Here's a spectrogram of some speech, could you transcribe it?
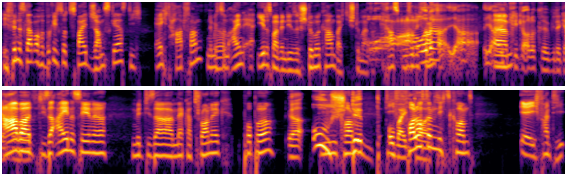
ich finde, es gab auch wirklich so zwei Jumpscares, die ich echt hart fand. Nämlich Ja. zum einen, jedes Mal, wenn diese Stimme kam, weil ich die Stimme einfach krass gruselig fand. oder? Ja, ja, Ähm, ich krieg auch noch wieder Gänsehaut. Aber diese eine Szene mit dieser Mechatronic-Puppe, Ja, oh, die kommt- stimmt. die oh voll Gott. aus dem Nichts kommt, ich fand die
